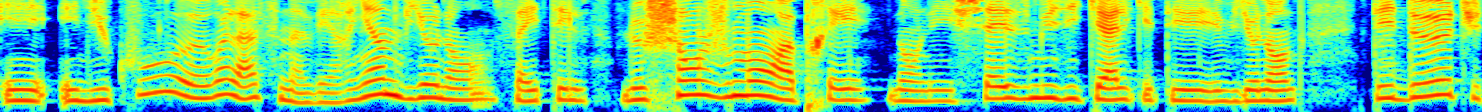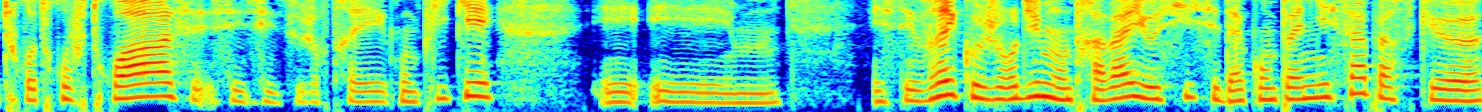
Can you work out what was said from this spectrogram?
Et, et du coup, euh, voilà, ça n'avait rien de violent. Ça a été le- changement après dans les chaises musicales qui étaient violentes. T'es deux, tu te retrouves trois, c'est toujours très compliqué. Et, et, et c'est vrai qu'aujourd'hui, mon travail aussi, c'est d'accompagner ça parce que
